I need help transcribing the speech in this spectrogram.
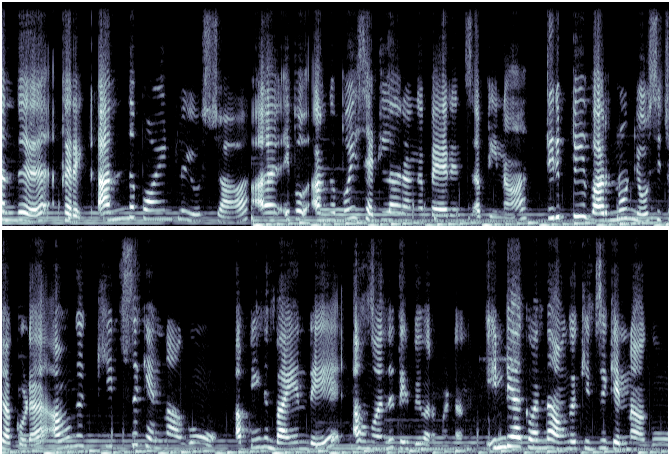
வந்து கரெக்ட் அந்த பாயிண்ட்ல யோசிச்சா இப்போ அங்கே போய் செட்டில் ஆகிறாங்க பேரண்ட்ஸ் அப்படின்னா திருப்பி வரணும்னு யோசிச்சா கூட அவங்க கிட்ஸுக்கு என்ன ஆகும் அப்படின்னு பயந்தே அவங்க வந்து திருப்பி வர மாட்டாங்க. இந்தியாவுக்கு வந்து அவங்க கிட்ஸுக்கு என்ன ஆகும்?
